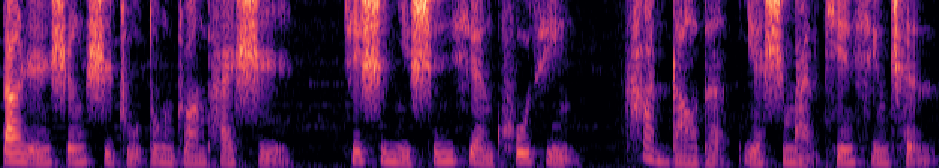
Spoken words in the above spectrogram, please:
当人生是主动状态时，即使你身陷枯井，看到的也是满天星辰。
